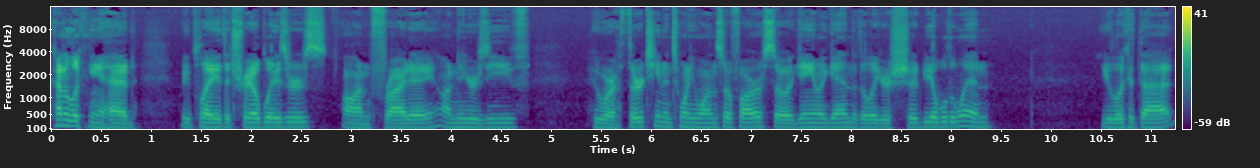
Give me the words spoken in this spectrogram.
kind of looking ahead, we play the Trailblazers on Friday on New Year's Eve, who are 13 and 21 so far. So a game again that the Lakers should be able to win. You look at that,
